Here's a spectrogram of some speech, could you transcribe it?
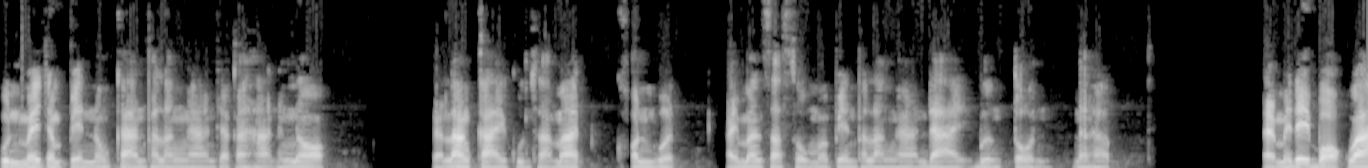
คุณไม่จำเป็นต้องการพลังงานจากอาหารข้างนอก แต่ร่างกายคุณสามารถคอนเวิร์ต ไขมันสะสมมาเป็นพลังงานได้เบื้องต้นนะครับ แต่ไม่ได้บอกว่า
